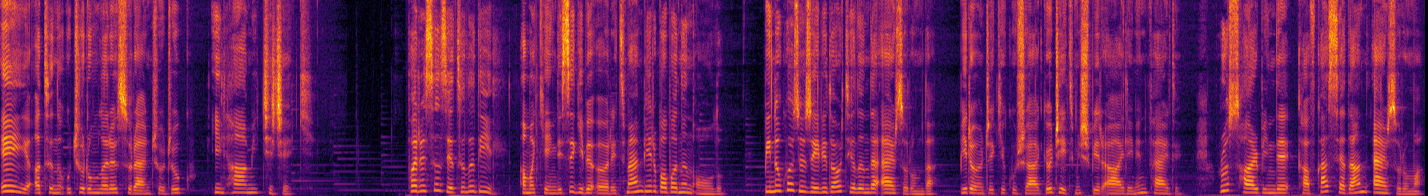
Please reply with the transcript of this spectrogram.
Ey atını uçurumlara süren çocuk, İlhami Çiçek. Parasız yatılı değil ama kendisi gibi öğretmen bir babanın oğlu. 1954 yılında Erzurum'da bir önceki kuşağa göç etmiş bir ailenin ferdi. Rus Harbi'nde Kafkasya'dan Erzurum'a.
